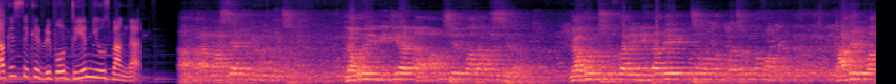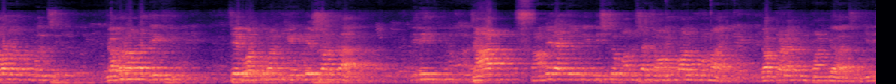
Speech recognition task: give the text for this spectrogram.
রাকেশ শেখের রিপোর্ট, ডিএন নিউজ বাংলা। যখন এই মিডিয়াটা মানুষের কথা বলছে না, যখন শুধুখালি নেতাদের ইচ্ছে মতো পছন্দ মতো তাদের কথা যখন বলছে, যখন আমরা দেখি যে বর্তমান কেন্দ্রীয় সরকার তিনি, যার তাদের একজন নির্দিষ্ট মানুষ আছে অনেক মালব্য নয়, ডক্টর একজন পান্ডে আছে যিনি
